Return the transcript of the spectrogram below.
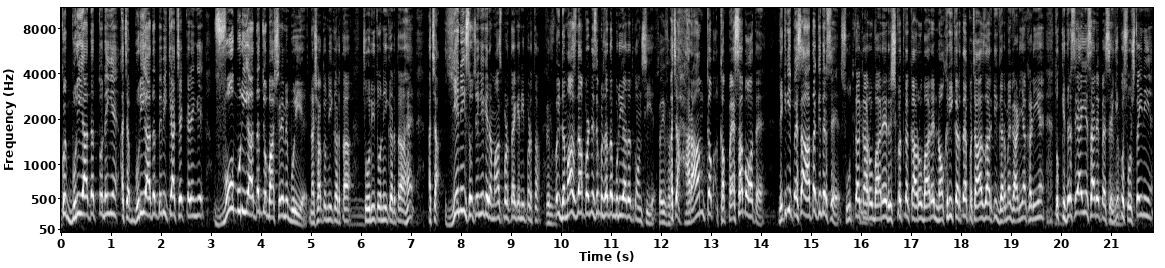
کوئی بری عادت تو نہیں ہے؟ اچھا بری عادت میں بھی کیا چیک کریں گے؟ وہ بری عادت جو معاشرے میں بری ہے۔ نشہ تو نہیں کرتا چوری تو نہیں کرتا ہے اچھا یہ نہیں سوچیں گے کہ نماز پڑھتا ہے کہ نہیں پڑھتا؟ کوئی نماز نہ پڑھنے سے زیادہ بری عادت کون سی ہے؟ اچھا حرام کا پیسہ بہت ہے۔ لیکن یہ پیسہ آتا کدھر سے ہے؟ سود کا کاروبار ہے رشوت کا کاروبار ہے نوکری کرتا ہے پچاس ہزار کی گھر میں گاڑیاں کھڑی ہیں تو کدھر سے آئے یہ سارے پیسے؟ یہ کوئی سوچتا ہی نہیں ہے۔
